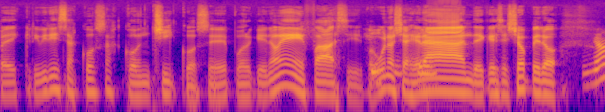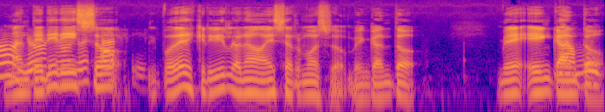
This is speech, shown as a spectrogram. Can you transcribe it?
para escribir esas cosas con chicos, ¿eh? porque no es fácil, porque uno ya es grande, qué sé yo, pero mantener eso y poder escribirlo, no, es hermoso, me encantó. Me encantó.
